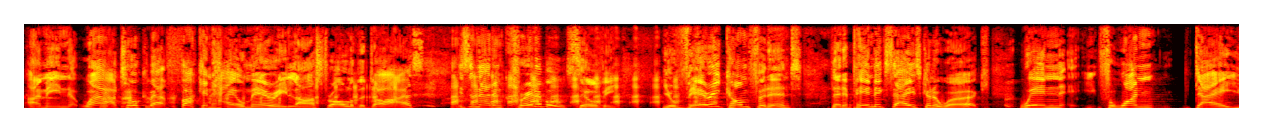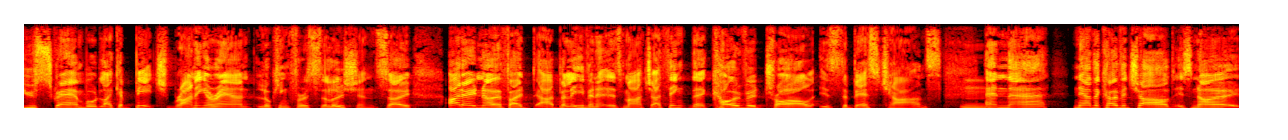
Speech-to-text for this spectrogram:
I mean, wow, talk about fucking Hail Mary, last roll of the dice. Isn't that incredible, Sylvie? You're very confident that Appendix A is going to work when, for one day, you scrambled like a bitch running around looking for a solution. So I don't know if I uh, believe in it as much. I think the COVID trial is the best chance. And uh, now the COVID child is no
